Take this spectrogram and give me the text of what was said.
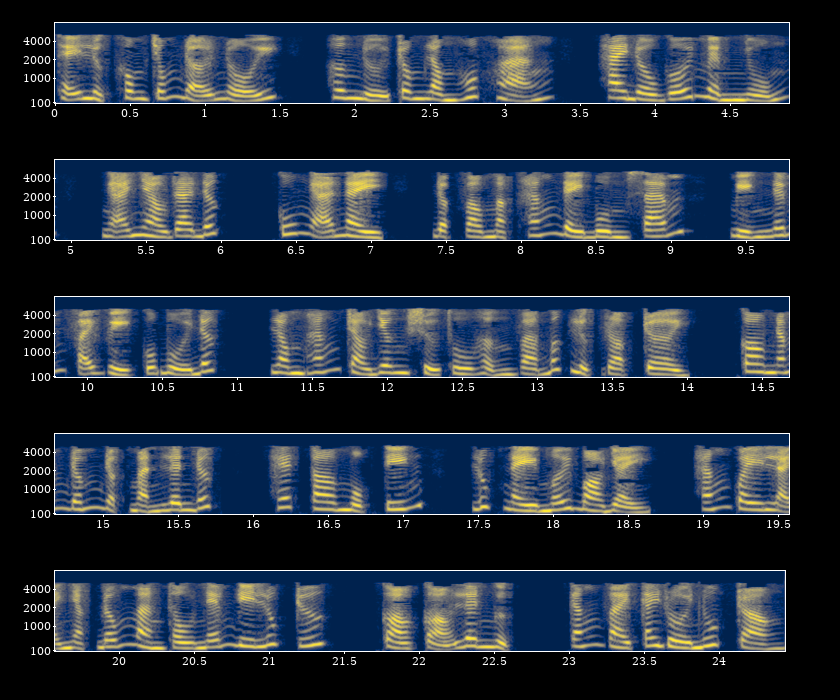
thể lực không chống đỡ nổi, hơn nữa trong lòng hốt hoảng, hai đầu gối mềm nhũn, ngã nhào ra đất, cú ngã này, đập vào mặt hắn đầy buồn xám, miệng nếm phải vị của bụi đất, lòng hắn trào dân sự thù hận và bất lực rọt trời, con nắm đấm đập mạnh lên đất, hét to một tiếng, lúc này mới bò dậy, hắn quay lại nhặt đống màn thầu ném đi lúc trước, cọ cọ lên ngực, cắn vài cái rồi nuốt trọn,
